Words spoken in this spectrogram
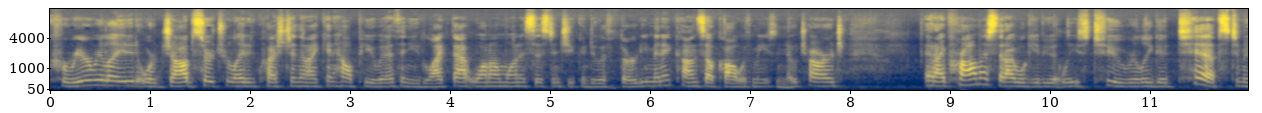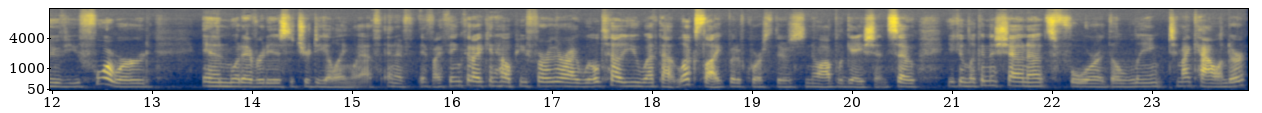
career related or job search related question that I can help you with and you'd like that one on one assistance, you can do a 30 minute consult call with me, it's no charge. And I promise that I will give you at least two really good tips to move you forward in whatever it is that you're dealing with. And if, if I think that I can help you further, I will tell you what that looks like, but of course, there's no obligation. So you can look in the show notes for the link to my calendar.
